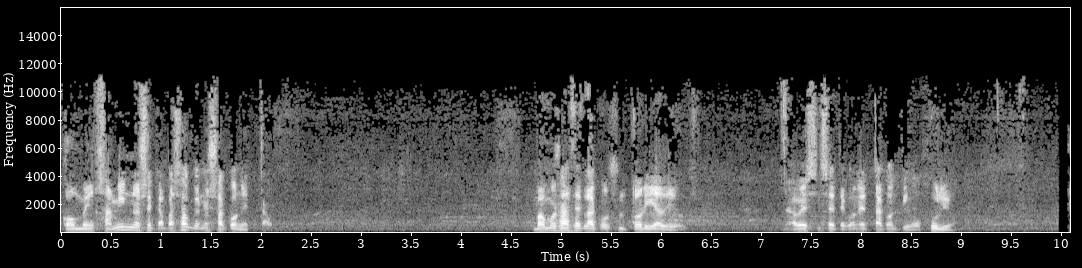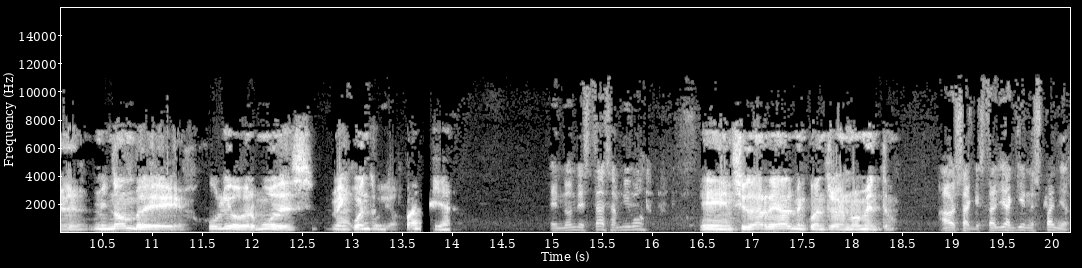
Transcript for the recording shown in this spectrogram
Con Benjamín no sé qué ha pasado que no se ha conectado. Vamos a hacer la consultoría de hoy. A ver si se te conecta contigo, Julio. Eh, mi nombre es Julio Bermúdez. Me encuentro Julio. en España. ¿En dónde estás, amigo? En Ciudad Real me encuentro en el momento. Ah, o sea, que estás ya aquí en España,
